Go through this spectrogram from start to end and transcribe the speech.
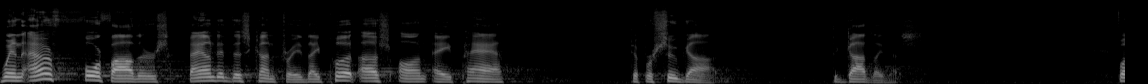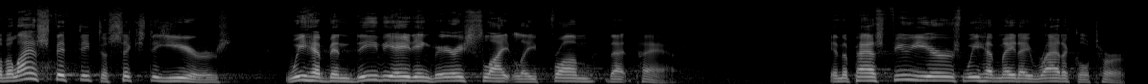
when our forefathers founded this country, they put us on a path to pursue God, to godliness. For the last 50 to 60 years, we have been deviating very slightly from that path. In the past few years, we have made a radical turn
